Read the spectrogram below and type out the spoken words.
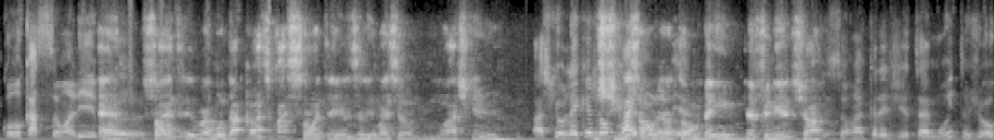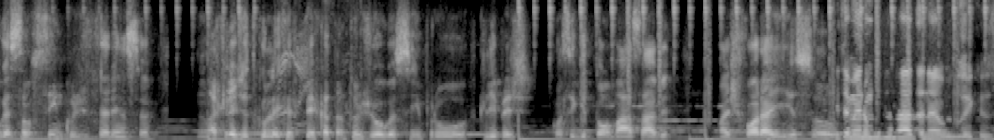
colocação ali. É, só entre. Vai mudar a classificação entre eles ali, mas eu não acho que. Acho que o Lakers Os não cai no são, já primeiro. estão bem definidos já. Isso eu não acredito. É muito jogo, são cinco de diferença. Eu não acredito que o Lakers perca tanto jogo assim pro Clippers conseguir tomar, sabe? Mas fora isso, E também não muda nada, né? Os Lakers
